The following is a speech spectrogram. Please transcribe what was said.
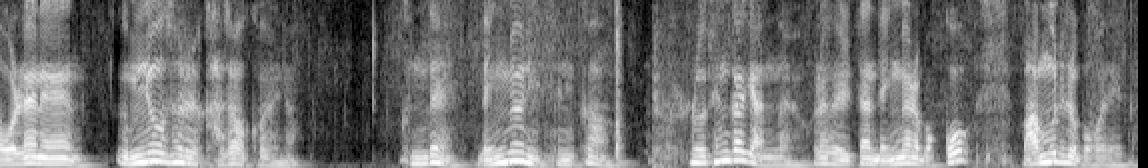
원래는 음료수를 가져왔거든요. 근데 냉면이 있으니까 별로 생각이 안 나요. 그래서 일단 냉면을 먹고 마무리를 먹어야 되겠다.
